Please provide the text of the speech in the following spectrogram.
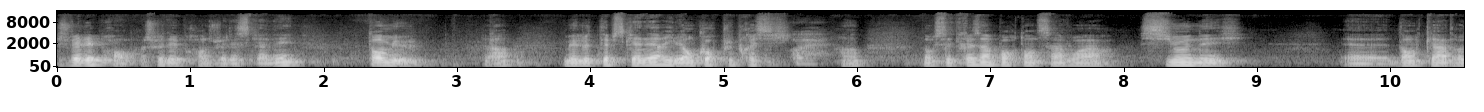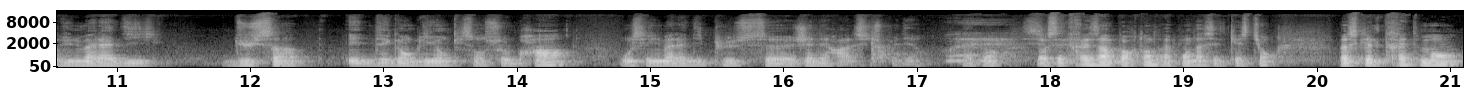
je vais les prendre, je vais les prendre, je vais les scanner. Tant mieux. hein. Mais le TEP scanner, il est encore plus précis. hein. Donc c'est très important de savoir si on est euh, dans le cadre d'une maladie du sein et des ganglions qui sont sous le bras, ou c'est une maladie plus euh, générale, si je peux dire. D'accord Donc c'est très important de répondre à cette question, parce que le traitement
